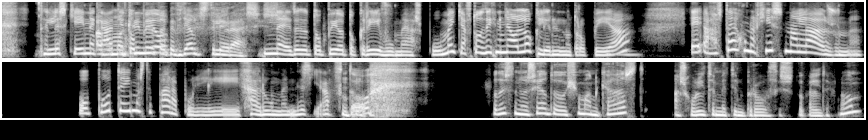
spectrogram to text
λες και είναι κάτι το Απομακρύνεται οποίο τα παιδιά από τις τηλεοράσεις. ναι, το, το οποίο το κρύβουμε ας πούμε και αυτό δείχνει μια ολόκληρη νοοτροπία. Ε, αυτά έχουν αρχίσει να αλλάζουν. Οπότε είμαστε πάρα πολύ χαρούμενες γι' αυτό. Οπότε στην ουσία το Human Cast ασχολείται με την πρόθεση των καλλιτεχνών,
